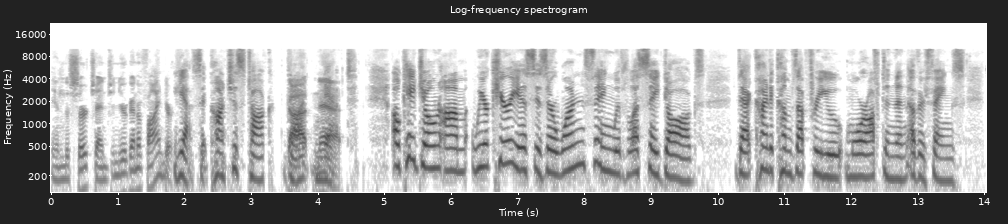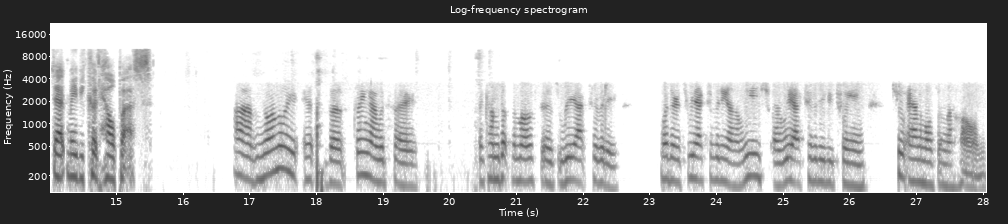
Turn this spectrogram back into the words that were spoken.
in the search engine. You're going to find her. Yes, at conscioustalk.net. net. Okay, Joan, um, we're curious is there one thing with, let's say, dogs that kind of comes up for you more often than other things that maybe could help us? Um, normally, it's the thing I would say that comes up the most is reactivity, whether it's reactivity on a leash or reactivity between two animals in the home.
